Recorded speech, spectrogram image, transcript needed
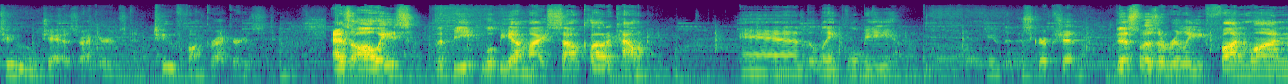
two jazz records and two funk records. As always, the beat will be on my SoundCloud account and the link will be in the description. This was a really fun one.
